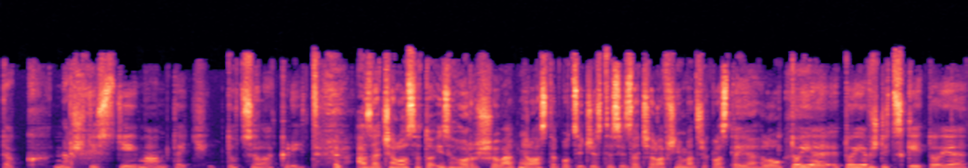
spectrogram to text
tak naštěstí mám teď docela klid. A začalo se to i zhoršovat? Měla jste pocit, že jste si začala všímat, řekla jste jehlou? To je, to je vždycky, to je,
